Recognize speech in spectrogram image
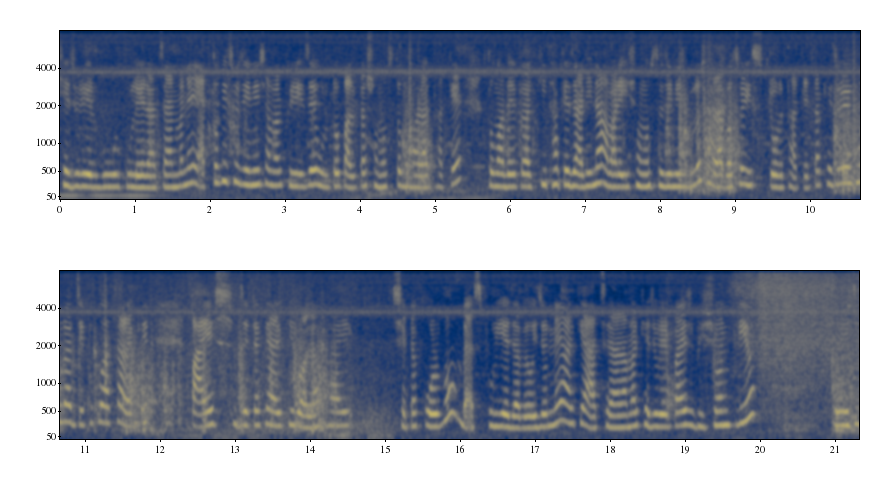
খেজুরের গুড়, কুলের আচার মানে এত কিছু জিনিস আমার ফ্রিজে উল্টো পাল্টা সমস্ত ভরা থাকে। তোমাদের কী থাকে জানি না, আমার এই সমস্ত জিনিসগুলো সারা বছর স্টোর থাকে। তা খেজুরের গুড় আর যেটুকু আছে আর আরেকদিন পায়েস যেটাকে আর কি বলা হয়, সেটা করব, ব্যাস ফুরিয়ে যাবে। ওই জন্যে আর কি আছে। আর আমার খেজুরের পায়েস ভীষণ প্রিয়। তো এই যে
